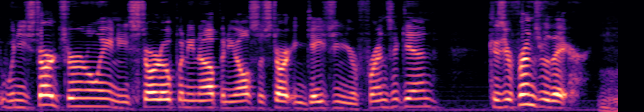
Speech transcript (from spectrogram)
when you start journaling and you start opening up and you also start engaging your friends again, because your friends are there. Mm-hmm.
